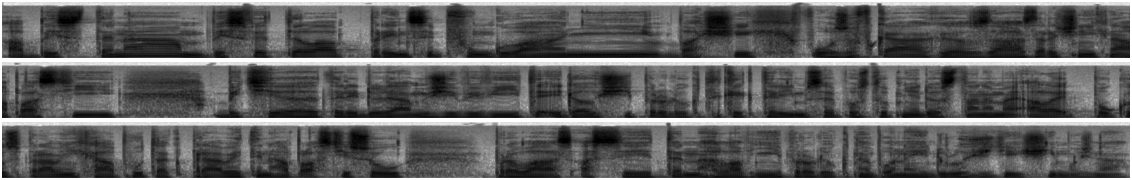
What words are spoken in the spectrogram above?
abyste nám vysvětlila princip fungování vašich v úzovkách zázračných náplastí, byť eh, tedy dodám, že vyvíjíte i další produkty, ke kterým se postupně dostaneme, ale pokud správně chápu, tak právě ty náplasti jsou pro vás asi ten hlavní produkt nebo nejdůležitější možná.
